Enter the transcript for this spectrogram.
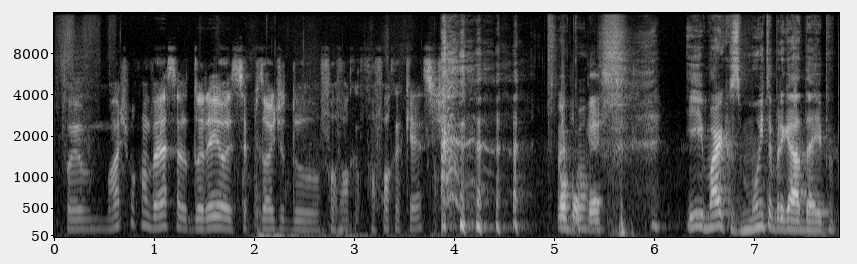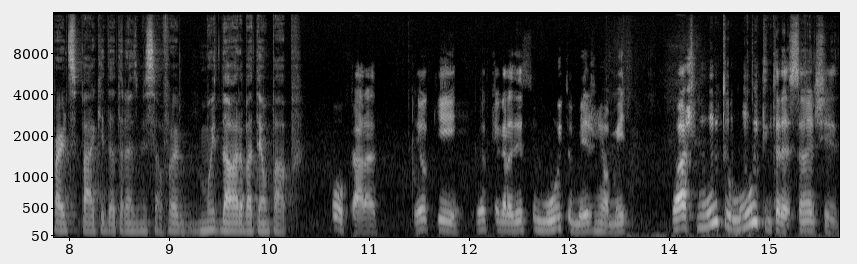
Foi uma ótima conversa. Adorei esse episódio do Fofoca, Fofoca Cast. Foi bom. E Marcos, muito obrigado aí por participar aqui da transmissão. Foi muito da hora bater um papo. Pô, cara, eu que, eu que agradeço muito mesmo, realmente. Eu acho muito, muito interessante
